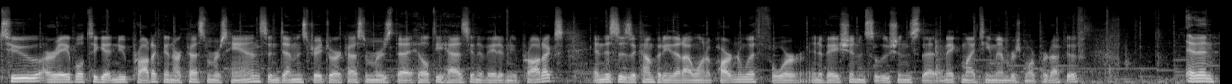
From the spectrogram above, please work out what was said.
two are able to get new product in our customers' hands and demonstrate to our customers that Hilti has innovative new products, and this is a company that I want to partner with for innovation and solutions that make my team members more productive. And then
